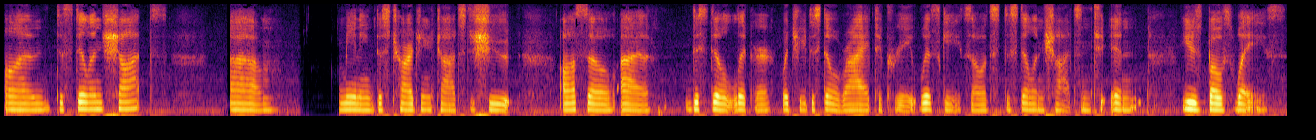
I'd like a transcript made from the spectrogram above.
on distilling shots, um, meaning discharging shots to shoot. Also, uh, distilled liquor, which you distill rye to create whiskey. So it's distilling shots and, to, and used both ways.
